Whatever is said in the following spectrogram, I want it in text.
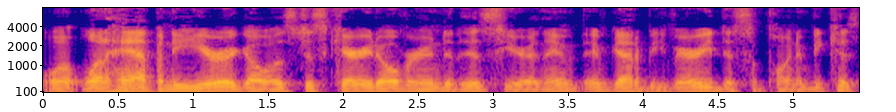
what, what happened a year ago is just carried over into this year, and they've they've got to be very disappointed because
